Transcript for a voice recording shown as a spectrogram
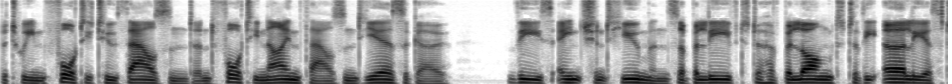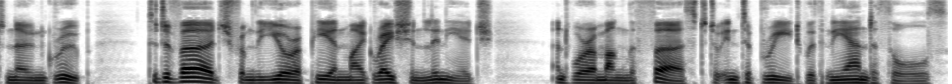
between 42,000 and 49,000 years ago. These ancient humans are believed to have belonged to the earliest known group to diverge from the European migration lineage and were among the first to interbreed with Neanderthals.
